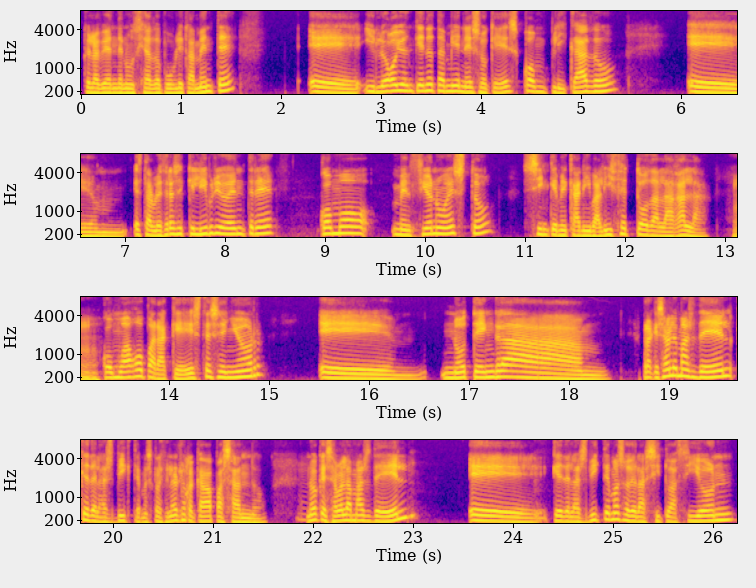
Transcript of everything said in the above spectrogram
que lo habían denunciado públicamente. Eh, y luego yo entiendo también eso, que es complicado eh, establecer ese equilibrio entre cómo menciono esto sin que me canibalice toda la gala. ¿Cómo hago para que este señor eh, no tenga... para que se hable más de él que de las víctimas, que al final es lo que acaba pasando, ¿no? Que se habla más de él que de las víctimas o de la situación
